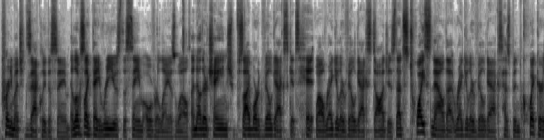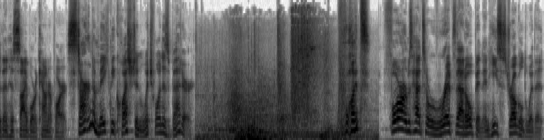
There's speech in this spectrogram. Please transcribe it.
pretty much exactly the same. It looks like they reused the same overlay as well. Another change, Cyborg Vilgax gets hit while regular Vilgax dodges. That's twice now that regular Vilgax has been quicker than his Cyborg counterpart. Starting to make me question which one is better. What? Four Arms had to rip that open, and he struggled with it.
